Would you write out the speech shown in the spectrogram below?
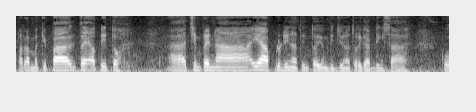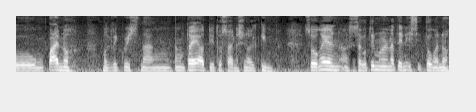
para makipag-try out dito. At siyempre na i-upload din natin to yung video na to regarding sa kung paano mag-request ng, ng tryout dito sa national team. So ngayon, ang sasagutin muna natin is itong ano,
